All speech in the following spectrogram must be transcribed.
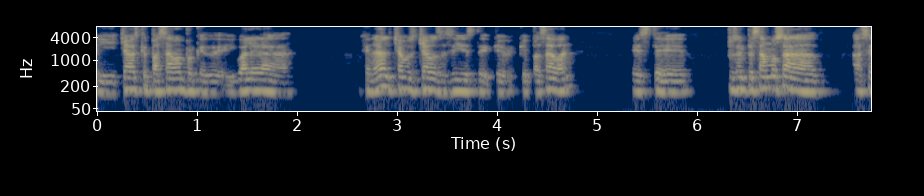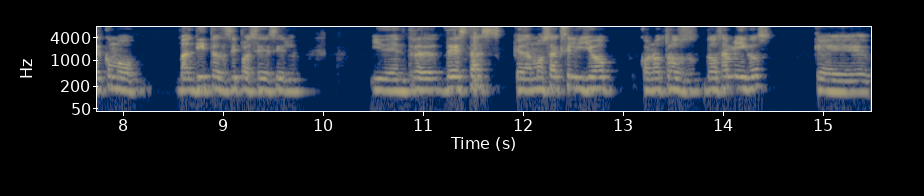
y chavas que pasaban, porque igual era general chavos y chavas así este, que, que pasaban, este, pues empezamos a, a hacer como banditas, así por así decirlo. Y dentro de estas quedamos Axel y yo con otros dos amigos que,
